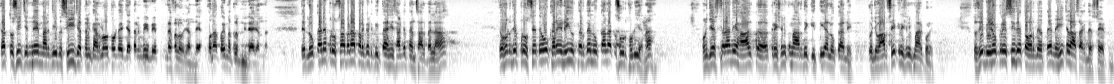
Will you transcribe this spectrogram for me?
ਤਾਂ ਤੁਸੀਂ ਜਿੰਨੇ ਮਰਜ਼ੀ ਵਸੀਹ ਯਤਨ ਕਰ ਲਓ, ਤੁਹਾਡੇ ਯਤਨ ਵੀ ਵਿਫਲ ਹੋ ਜਾਂਦੇ ਆ। ਉਹਦਾ ਕੋਈ ਮਤਲਬ ਨਹੀਂ ਰਹਿ ਜਾਂਦਾ। ਤੇ ਲੋਕਾਂ ਨੇ ਭਰੋਸਾ ਬੜਾ ਪ੍ਰਗਟ ਕੀਤਾ ਸੀ 3.5 ਸਾਲ ਪਹਿਲਾਂ। ਤੇ ਹੁਣ ਜੇ ਭਰੋਸੇ ਤੇ ਉਹ ਖਰੇ ਨਹੀਂ ਉਤਰਦੇ, ਲੋਕਾਂ ਦਾ ਕਸੂਰ ਥੋੜੀ ਹੈ ਨਾ। ਹੁਣ ਜਿਸ ਤਰ੍ਹਾਂ ਦੀ ਹਾਲਤ ਕ੍ਰਿਸ਼ਨ ਕੁਮਾਰ ਦੀ ਕੀਤੀ ਆ ਲੋਕਾਂ ਨੇ ਕੋਈ ਜਵਾਬ ਸੀ ਕ੍ਰਿਸ਼ਨ ਕੁਮਾਰ ਕੋਲੇ? ਤੁਸੀਂ ਬਿਊਰੋਕ੍ਰੇਸੀ ਦੇ ਤੌਰ ਦੇ ਉੱਤੇ ਨਹੀਂ ਚਲਾ ਸਕਦੇ ਸਟੇਟ ਨੂੰ।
